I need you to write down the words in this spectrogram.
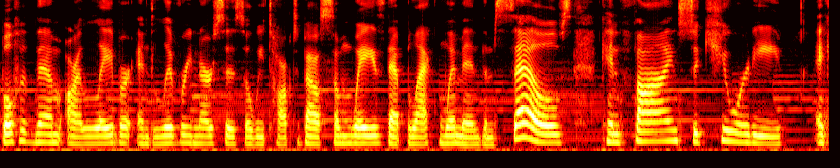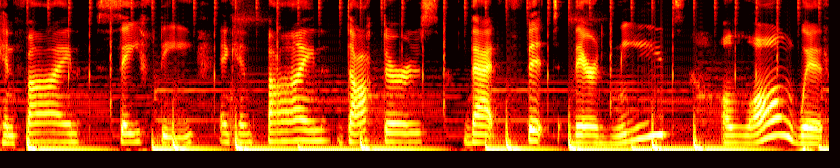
both of them are labor and delivery nurses. So, we talked about some ways that Black women themselves can find security and can find safety and can find doctors that fit their needs, along with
